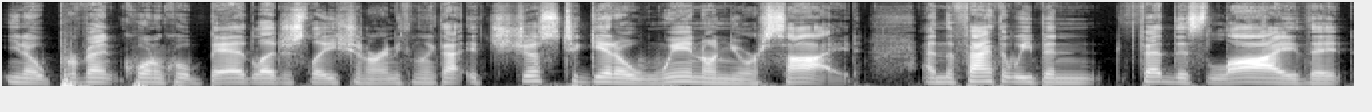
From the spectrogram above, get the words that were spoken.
you know prevent quote unquote bad legislation or anything like that. It's just to get a win on your side. And the fact that we've been fed this lie that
